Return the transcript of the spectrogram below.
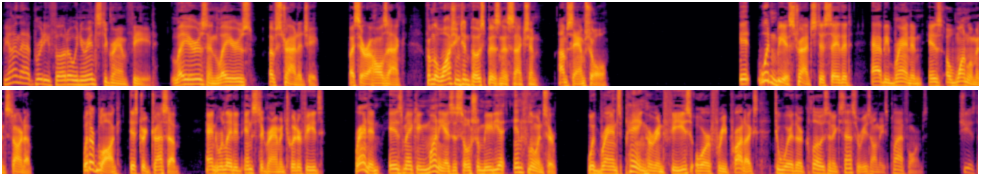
Behind that pretty photo in your Instagram feed, layers and layers of strategy. By Sarah Halzack from the Washington Post Business section. I'm Sam Scholl. It wouldn't be a stretch to say that Abbey Brandon is a one woman startup. With her blog, District Dress Up, and related Instagram and Twitter feeds, Brandon is making money as a social media influencer, with brands paying her in fees or free products to wear their clothes and accessories on these platforms. She has done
